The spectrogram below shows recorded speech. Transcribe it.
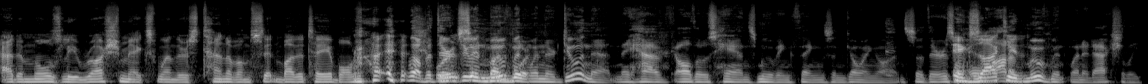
Adam Mosley rush mix when there's 10 of them sitting by the table, right? Well, but they're doing by the movement when they're doing that, and they have all those hands moving things and going on. So there's a Exactly. whole lot of movement when it actually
